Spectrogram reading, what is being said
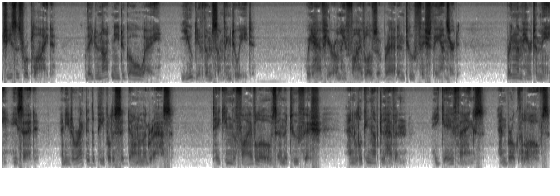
Jesus replied, They do not need to go away. You give them something to eat. We have here only five loaves of bread and two fish, they answered. Bring them here to me, he said. And he directed the people to sit down on the grass taking the five loaves and the two fish, and looking up to heaven, he gave thanks and broke the loaves.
